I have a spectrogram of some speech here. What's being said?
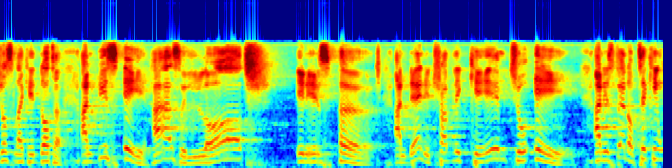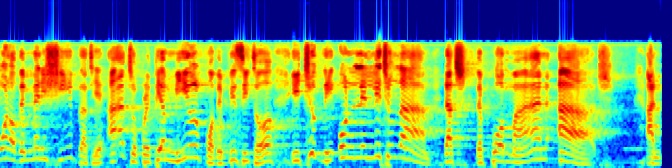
just like a daughter. And this A has a lot in his herd. And then he traveling came to A. And instead of taking one of the many sheep that he had to prepare meal for the visitor, he took the only little lamb that the poor man had. And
